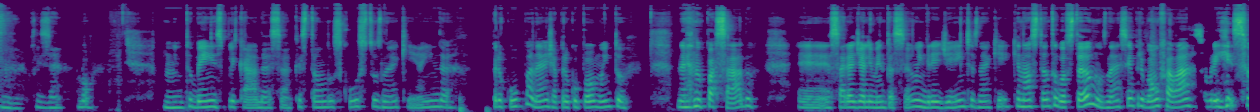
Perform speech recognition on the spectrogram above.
Uhum, pois é. Bom, muito bem explicada essa questão dos custos, né, que ainda preocupa, né, já preocupou muito né, no passado, é, essa área de alimentação, ingredientes, né, que, que nós tanto gostamos, né, sempre bom falar sobre isso.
